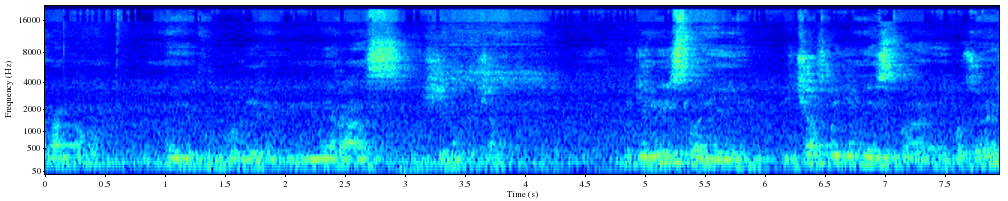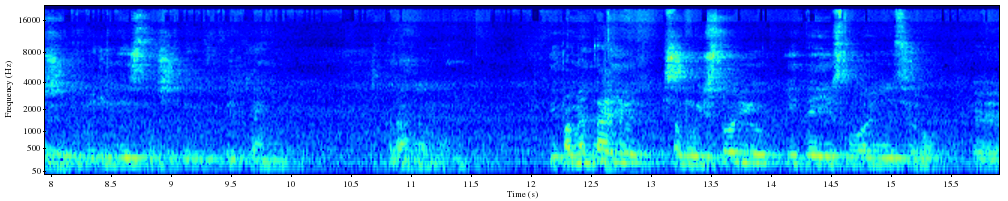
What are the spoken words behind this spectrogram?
Кракова. Ми були не раз ще на початку будівництва і під час будівництва, і по завершенні будівництва ще перед відкриттям Кракова. І пам'ятаю саму історію ідеї створення цього е,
